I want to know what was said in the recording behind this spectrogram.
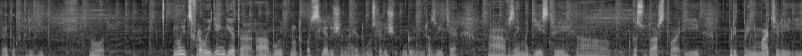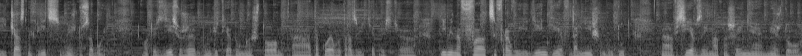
этот кредит. Вот. Ну и цифровые деньги это а, будет, ну, такой следующий, я думаю, следующий уровень развития а, взаимодействий а, государства и предпринимателей и частных лиц между собой. Вот, то есть здесь уже будет, я думаю, что а, такое вот развитие. То есть а, именно в цифровые деньги в дальнейшем уйдут все взаимоотношения между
